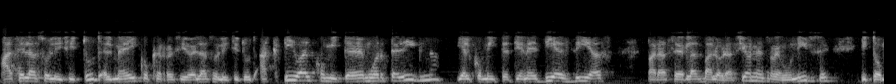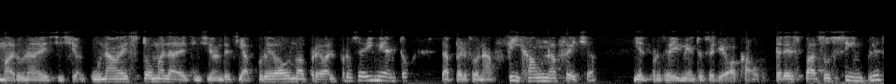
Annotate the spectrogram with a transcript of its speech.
Hace la solicitud, el médico que recibe la solicitud activa el comité de muerte digna y el comité tiene 10 días para hacer las valoraciones, reunirse y tomar una decisión. Una vez toma la decisión de si aprueba o no aprueba el procedimiento, la persona fija una fecha y el procedimiento se lleva a cabo. Tres pasos simples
